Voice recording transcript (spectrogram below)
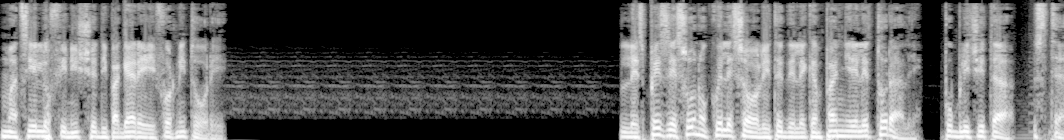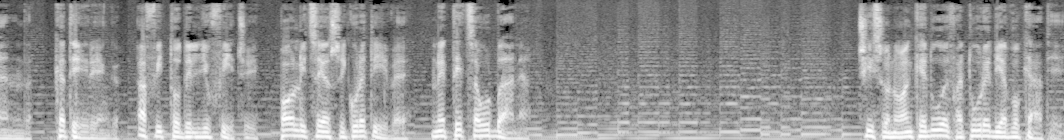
Mazzillo finisce di pagare i fornitori. Le spese sono quelle solite delle campagne elettorali, pubblicità, stand, catering, affitto degli uffici, polizze assicurative, nettezza urbana. Ci sono anche due fatture di avvocati.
